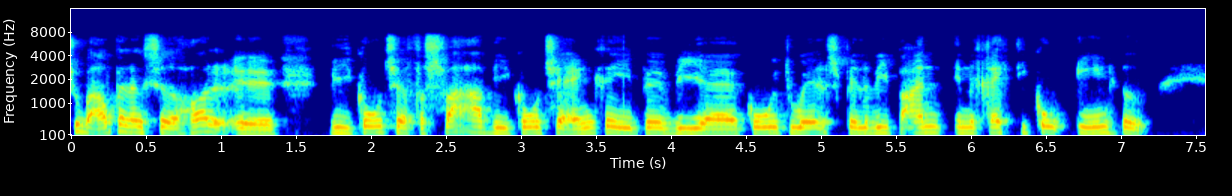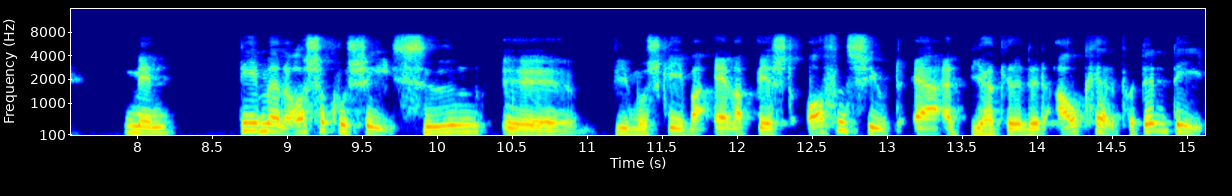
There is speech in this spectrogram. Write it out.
super afbalanceret hold. Øh, vi er gode til at forsvare, vi er gode til at angribe, vi er gode i duelspil, vi er bare en, en rigtig god enhed. Men det man også har kunne se siden øh, vi måske var allerbedst offensivt, er at vi har givet lidt afkald på den del,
